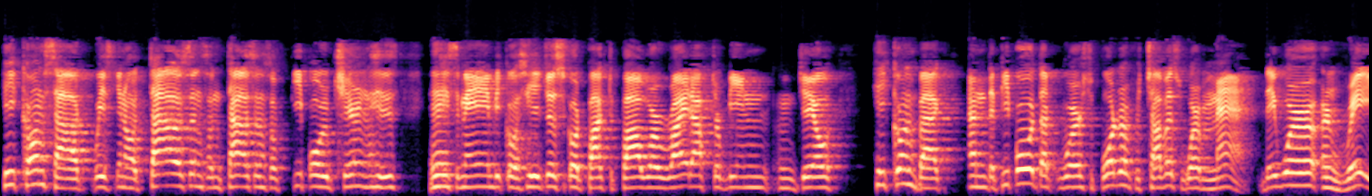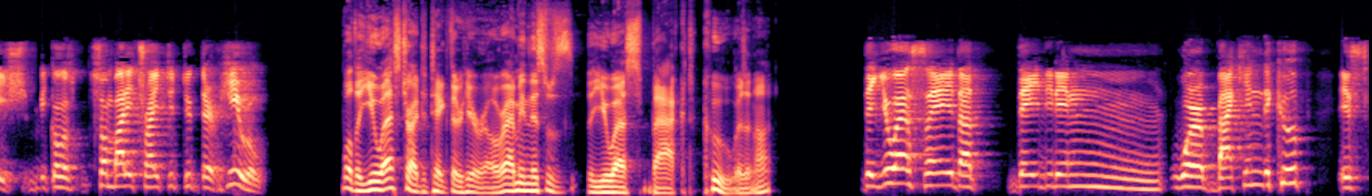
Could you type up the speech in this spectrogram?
he comes out with you know thousands and thousands of people cheering his his name because he just got back to power right after being in jail he comes back and the people that were supporters of Chavez were mad. They were enraged because somebody tried to take their hero. Well, the U.S. tried to take their hero, right? I mean, this was the U.S. backed coup, was it not? The U.S. say that they didn't were backing the coup. Is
